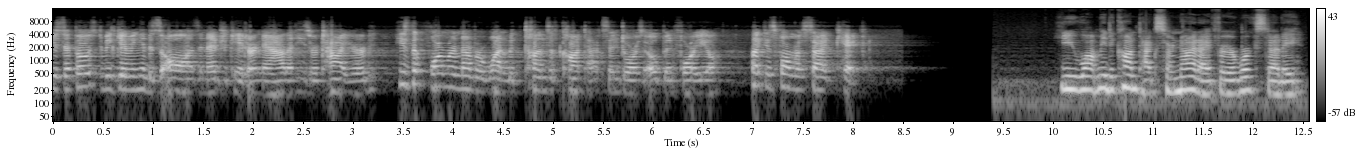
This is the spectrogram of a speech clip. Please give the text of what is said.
He's supposed to be giving it his all as an educator now that he's retired. He's the former number one with tons of contacts and doors open for you, like his former sidekick. You want me to contact Sir Night for your work study?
